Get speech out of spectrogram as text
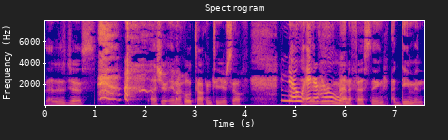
That is just that's your inner hoe talking to yourself. No and inner hoe. Manifesting a demon.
